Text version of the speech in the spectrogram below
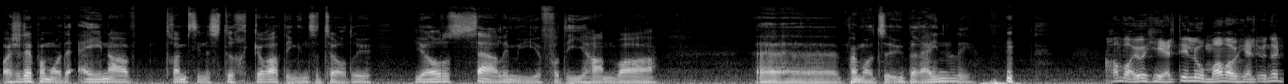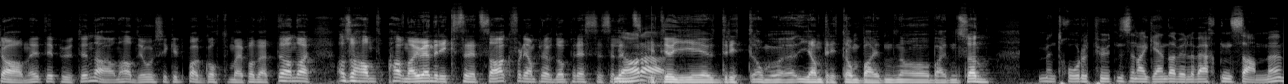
Var ikke det på en måte en av Trumps sine styrker, at ingen som turte å gjøre særlig mye fordi han var eh, på en måte så uberegnelig? han var jo helt i lomma, han var jo helt underdanig til Putin. da, Han hadde jo sikkert bare gått med på dette. Han, var, altså han havna jo i en riksrettssak fordi han prøvde å presse Zelenskyj ja, til å gi, dritt om, gi han dritt om Biden og Bidens sønn. Men tror du Putins agenda ville vært den samme?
